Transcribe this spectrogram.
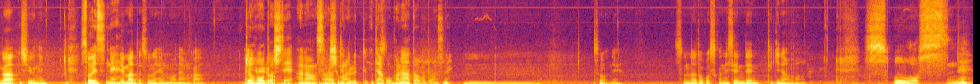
が周年？そうですでね。またその辺もなんか情報としてアナウンスさせてもら上がいってくるってことですねただこうかなとは思ってますね。うーん。そうね。そんなとこですかね？宣伝的なのは。そうっすね。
